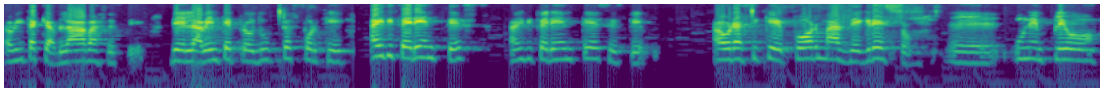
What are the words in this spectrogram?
Ahorita que hablabas este, de la venta de productos, porque hay diferentes, hay diferentes este, ahora sí que formas de egreso. Eh, un empleo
